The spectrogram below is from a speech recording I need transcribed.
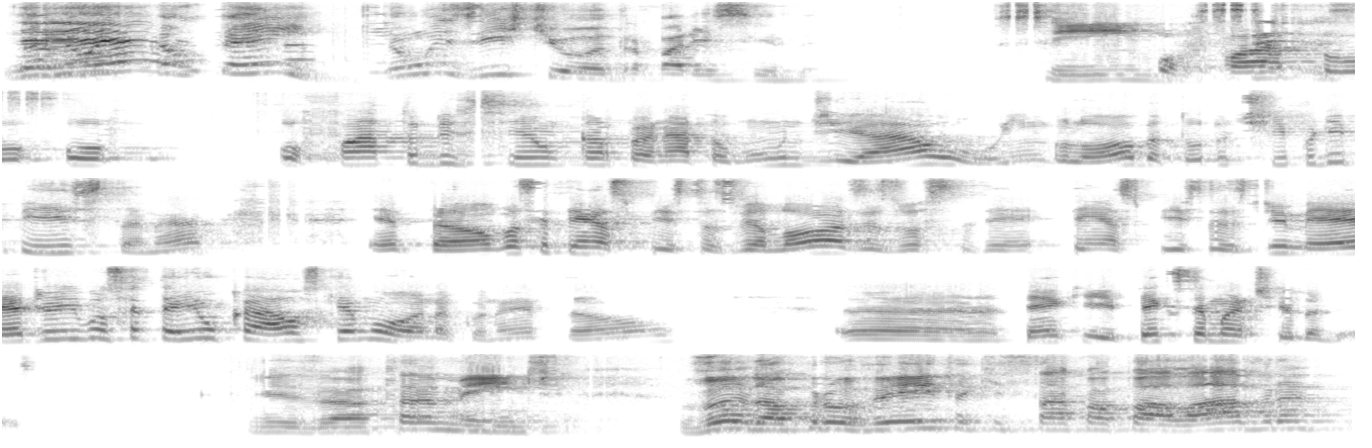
Não, é. não, não tem, não existe outra parecida. Sim. O fato, o, o fato de ser um campeonato mundial engloba todo tipo de pista, né? Então, você tem as pistas velozes, você tem, as pistas de média e você tem o caos, que é Mônaco, né? Então, é, tem, que, tem que ser mantida mesmo. Exatamente. Vando, aproveita que está com a palavra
